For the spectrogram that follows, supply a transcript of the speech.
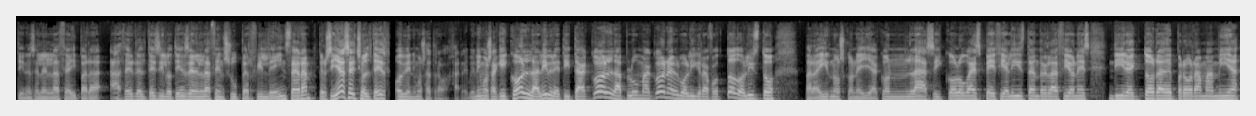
Tienes el enlace ahí para hacer hacer el test y lo tienes el enlace en su perfil de Instagram. Pero si ya has hecho el test, hoy venimos a trabajar. Venimos aquí con la libretita, con la pluma, con el bolígrafo, todo listo para irnos con ella, con la psicóloga especialista en relaciones, directora de programa mía,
